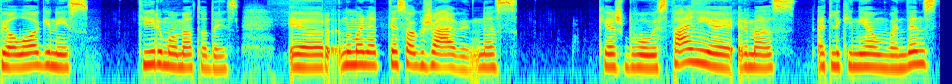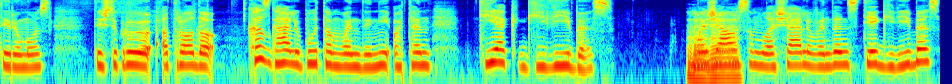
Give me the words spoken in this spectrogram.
biologiniais tyrimo metodais. Ir nu, mane tiesiog žavi, nes kai aš buvau Ispanijoje ir mes atlikinėjom vandens tyrimus, tai iš tikrųjų atrodo, kas gali būti tam vandenį, o ten tiek gyvybės. Mhm. Mažiausiam lašelį vandens tiek gyvybės,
